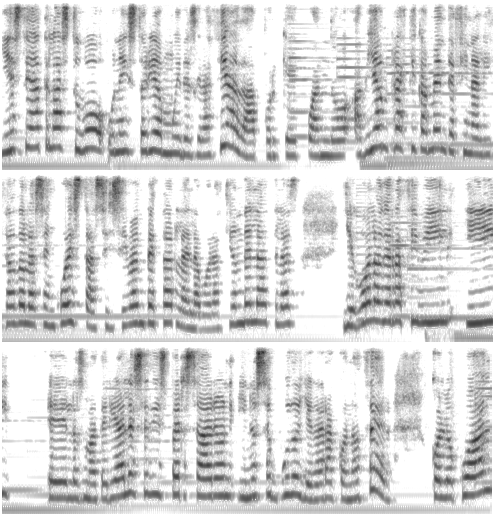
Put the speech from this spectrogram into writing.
y este atlas tuvo una historia muy desgraciada, porque cuando habían prácticamente finalizado las encuestas y se iba a empezar la elaboración del atlas, llegó la guerra civil y eh, los materiales se dispersaron y no se pudo llegar a conocer. Con lo cual,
